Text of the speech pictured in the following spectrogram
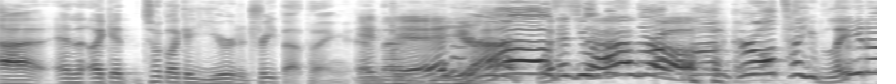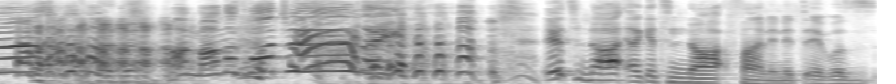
uh, and like it took like a year to treat that thing. And It then, did? Yes, What did you it was have, not bro? fun, girl, I'll tell you later. My mama's watching. Like, it's not like it's not fun, and it it was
